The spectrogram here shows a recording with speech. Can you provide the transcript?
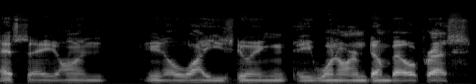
essay on, you know, why he's doing a one arm dumbbell press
